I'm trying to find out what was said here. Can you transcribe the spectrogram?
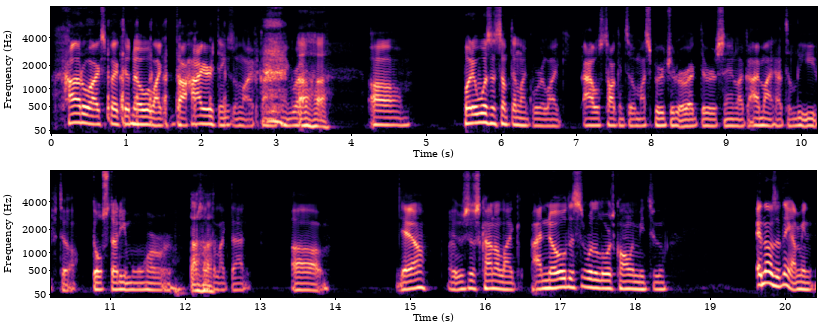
how do I expect to know like the higher things in life, kind of thing, right? Uh-huh. Um, but it wasn't something like where like I was talking to my spiritual director saying like I might have to leave to go study more or Uh-huh. something like that. Um, yeah, it was just kind of like I know this is where the Lord's calling me to. And that was the thing. I mean,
